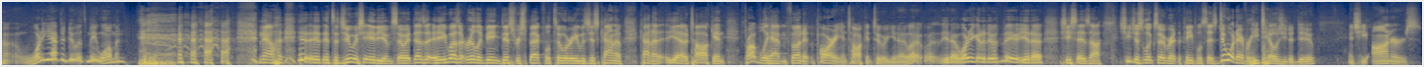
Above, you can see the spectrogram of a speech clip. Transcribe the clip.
what do you have to do with me, woman? now, it, it's a Jewish idiom, so it doesn't. He wasn't really being disrespectful to her. He was just kind of, kind of, you know, talking, probably having fun at the party and talking to her. You know, what, what you know, what are you going to do with me? You know, she says, uh, she just looks over at the people and says, "Do whatever he tells you to do," and she honors,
